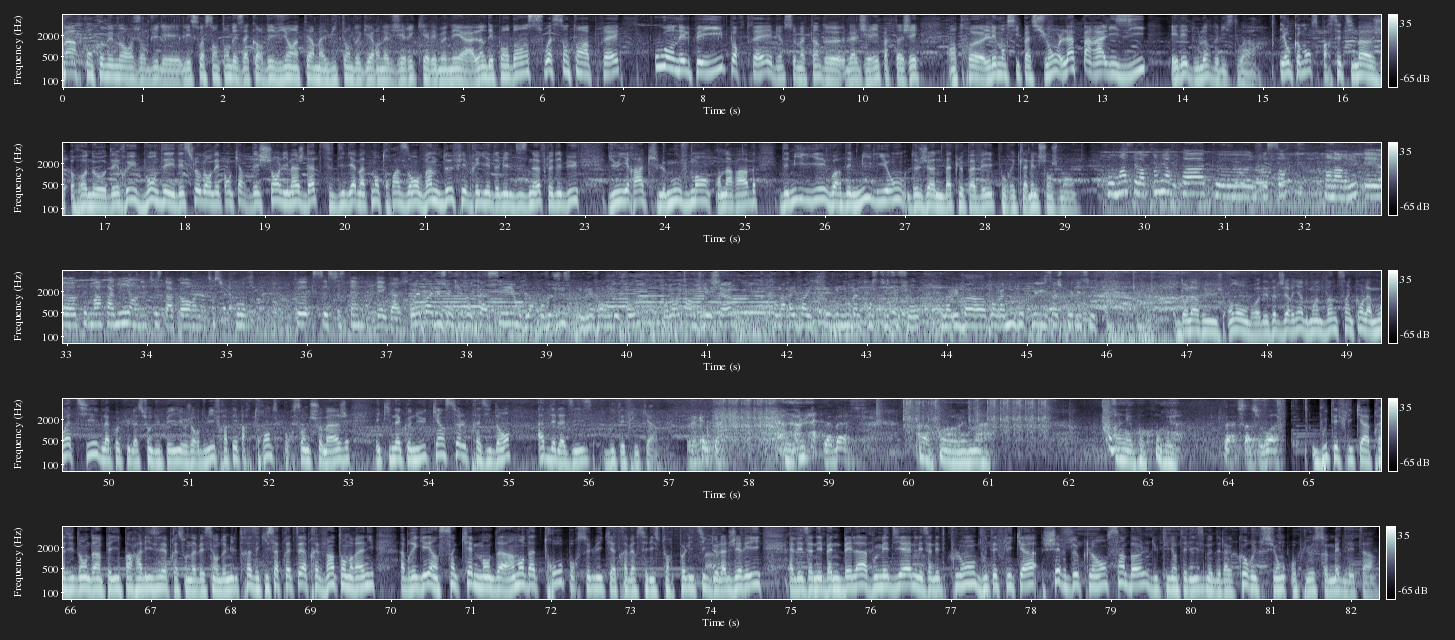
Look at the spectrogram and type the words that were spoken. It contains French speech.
Marc, on commémore aujourd'hui les, les 60 ans des accords d'Évian, un terme à 8 ans de guerre en Algérie qui allait mener à l'indépendance. 60 ans après, où en est le pays? Portrait, eh bien, ce matin de l'Algérie partagé entre l'émancipation, la paralysie et les douleurs de l'histoire. Et on commence par cette image, Renault. Des rues bondées, des slogans, des pancartes, des chants. L'image date d'il y a maintenant trois ans, 22 février 2019, le début du Irak, le mouvement en arabe. Des milliers, voire des millions de jeunes battent le pavé pour réclamer le changement. Pour moi, c'est la première fois que je sors dans la rue. Et euh, pour ma famille, on est tous d'accord, on est tous pour que ce système dégage. On n'est pas des gens qui veulent casser, ou bien on veut juste une réforme de fond, qu'on entende les jeunes, qu'on arrive à écrire une nouvelle constitution, qu'on arrive à avoir un nouveau paysage politique. Dans la rue, en nombre, des Algériens de moins de 25 ans, la moitié de la population du pays aujourd'hui, frappée par 30% de chômage et qui n'a connu qu'un seul président, Abdelaziz Bouteflika. La baisse. Par rapport aux on est beaucoup mieux. Ben, ça se voit. Bouteflika, président d'un pays paralysé après son AVC en 2013 et qui s'apprêtait, après 20 ans de règne, à briguer un cinquième mandat. Un mandat de trop pour celui qui a traversé l'histoire politique de l'Algérie. Les années Ben Bella, Boumedienne, les années de plomb. Bouteflika, chef de clan, symbole du clientélisme de la corruption au plus haut sommet de l'État.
